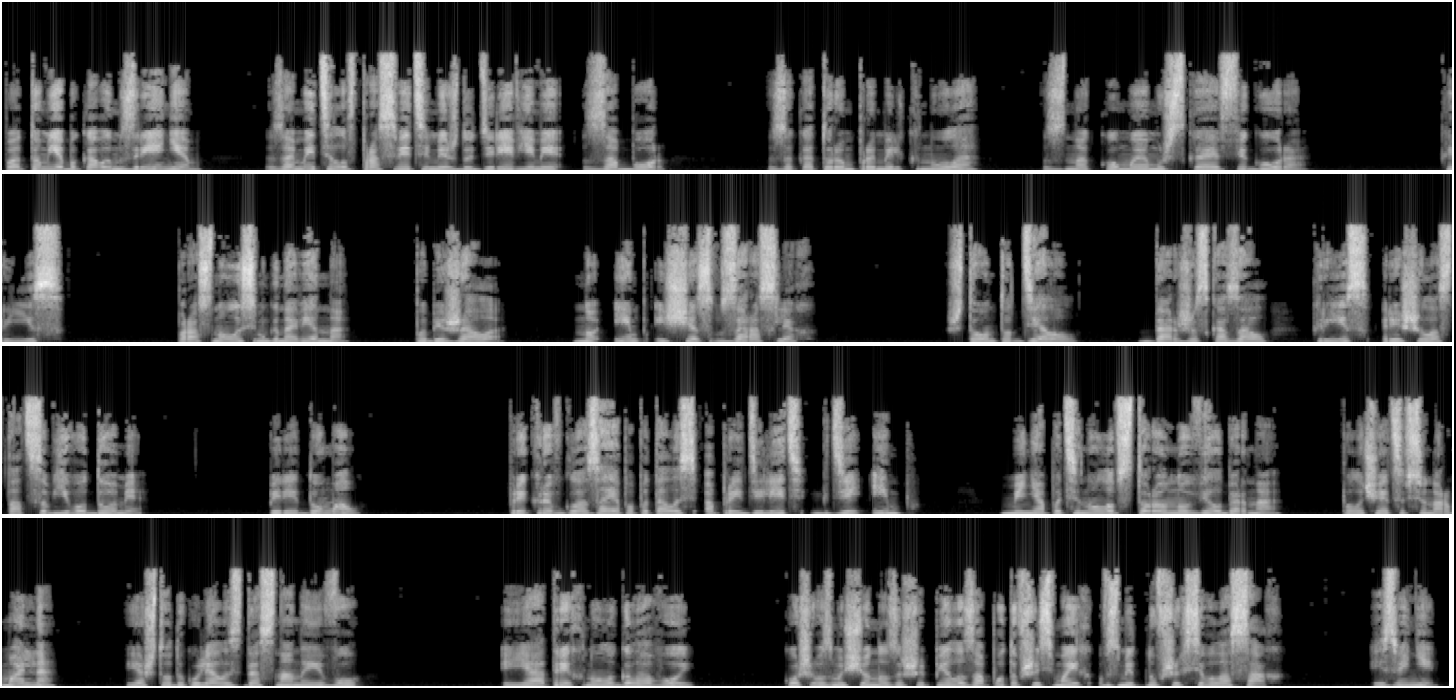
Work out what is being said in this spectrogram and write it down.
Потом я боковым зрением заметила в просвете между деревьями забор, за которым промелькнула знакомая мужская фигура. Крис проснулась мгновенно — побежала, но имп исчез в зарослях. Что он тут делал? Дар же сказал, Крис решил остаться в его доме. Передумал? Прикрыв глаза, я попыталась определить, где имп. Меня потянуло в сторону Вилберна. Получается, все нормально? Я что, догулялась до сна наяву? Я тряхнула головой. Коша возмущенно зашипела, запутавшись в моих взметнувшихся волосах. «Извини,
